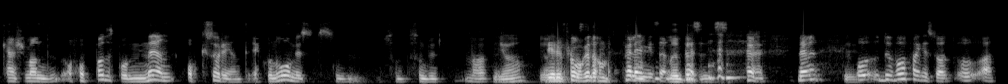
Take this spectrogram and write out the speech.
kanske man hoppades på men också rent ekonomiskt som, mm. som, som du, var, ja, det du frågade om för länge sedan. Men precis. Nej, men, och det var faktiskt så att, och, att,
